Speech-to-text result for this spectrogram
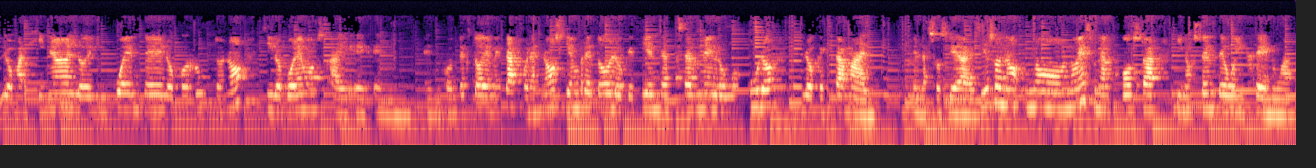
lo marginal, lo delincuente, lo corrupto, ¿no? Si lo ponemos eh, en, en, contexto de metáforas, ¿no? Siempre todo lo que tiende a ser negro u oscuro, lo que está mal en las sociedades. Y eso no, no, no es una cosa inocente o ingenua.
